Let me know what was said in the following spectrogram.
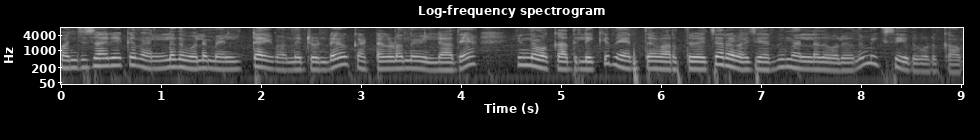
പഞ്ചസാരയൊക്കെ നല്ലതുപോലെ മെൽറ്റായി വന്നിട്ടുണ്ട്. കട്ടകളൊന്നും ഇല്ലാതെ. ഇനി നമുക്ക് അതിലേക്ക് നേരത്തെ വറുത്ത് വെച്ച റവ ചേർത്ത് നല്ലതുപോലെ ഒന്ന് മിക്സ് ചെയ്ത് കൊടുക്കാം.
